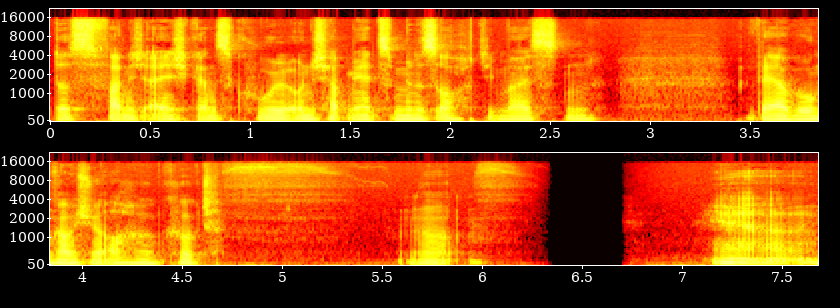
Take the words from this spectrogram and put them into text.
Das fand ich eigentlich ganz cool. Und ich habe mir jetzt zumindest auch die meisten Werbungen habe ich mir auch geguckt. Ja. Ja,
